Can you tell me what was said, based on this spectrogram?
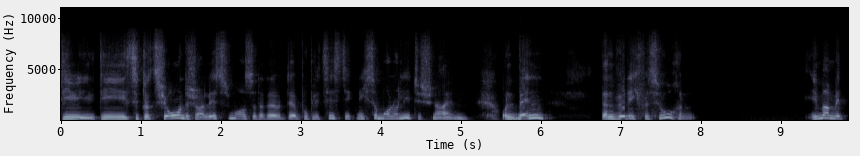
die, die Situation des Journalismus oder der, der Publizistik nicht so monolithisch, nein. Und wenn, dann würde ich versuchen, immer mit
